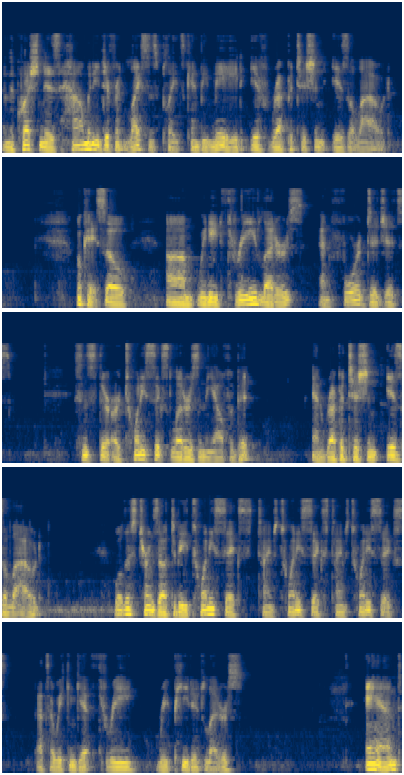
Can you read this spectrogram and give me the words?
And the question is, how many different license plates can be made if repetition is allowed? Okay, so um, we need three letters and four digits. Since there are 26 letters in the alphabet and repetition is allowed, well, this turns out to be 26 times 26 times 26. That's how we can get three repeated letters. And,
